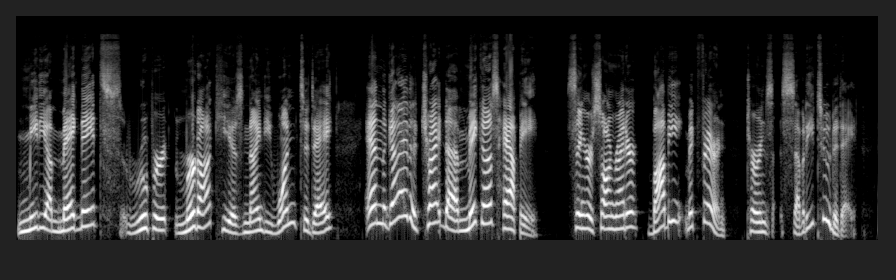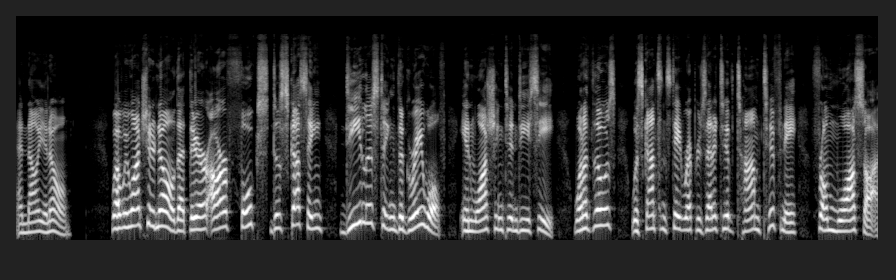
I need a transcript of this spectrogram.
media magnate Rupert Murdoch. He is 91 today. And the guy that tried to make us happy, singer songwriter Bobby McFerrin, turns 72 today. And now you know. Well, we want you to know that there are folks discussing delisting the gray wolf in Washington, D.C. One of those, Wisconsin State Representative Tom Tiffany from Wausau.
